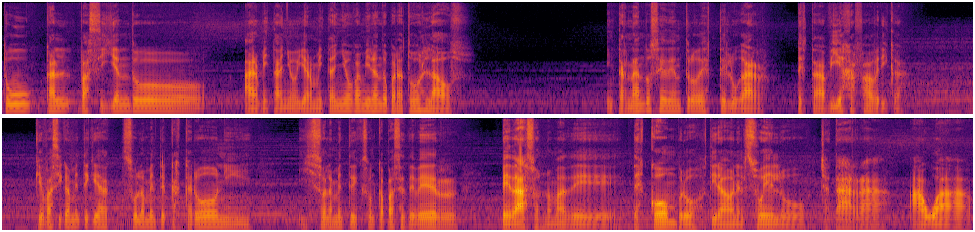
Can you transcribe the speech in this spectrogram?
Tú, Cal, vas siguiendo a Ermitaño y Ermitaño va mirando para todos lados, internándose dentro de este lugar, de esta vieja fábrica, que básicamente queda solamente el cascarón y, y solamente son capaces de ver pedazos nomás de, de escombros tirados en el suelo, chatarra, agua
